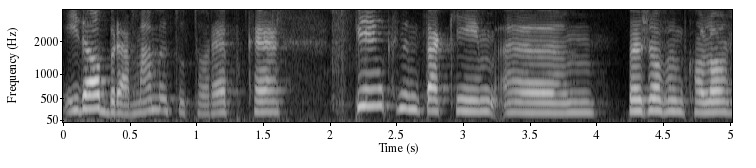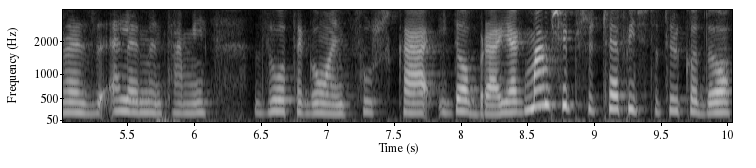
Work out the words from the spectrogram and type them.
I dobra, mamy tu torebkę w pięknym takim e, beżowym kolorze z elementami złotego łańcuszka. I dobra, jak mam się przyczepić, to tylko do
